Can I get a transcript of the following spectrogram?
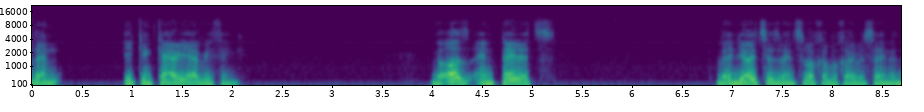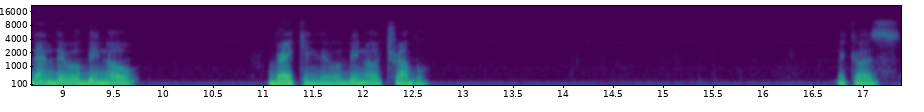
Then he can carry everything. And peretz then there will be no breaking, there will be no trouble. Because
